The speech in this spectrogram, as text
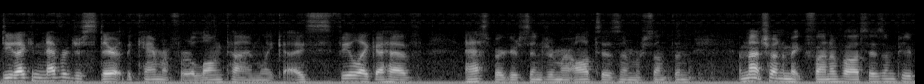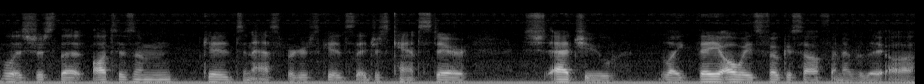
Dude, I can never just stare at the camera for a long time. Like, I feel like I have Asperger's syndrome or autism or something. I'm not trying to make fun of autism people, it's just that autism kids and Asperger's kids, they just can't stare at you. Like, they always focus off whenever they uh,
